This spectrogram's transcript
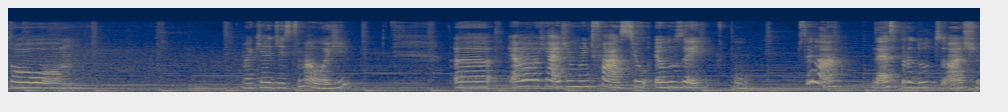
Tô maquiadíssima hoje. Uh, é uma maquiagem muito fácil, eu usei, tipo, sei lá, 10 produtos, acho.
